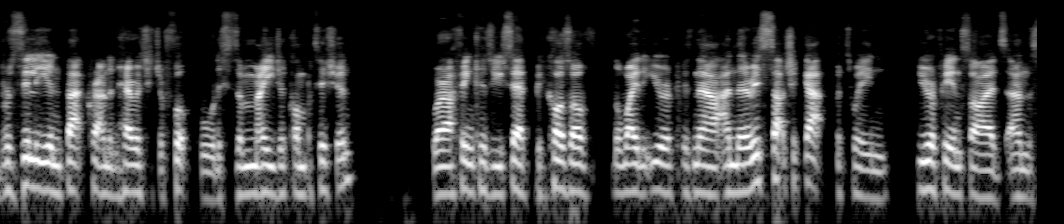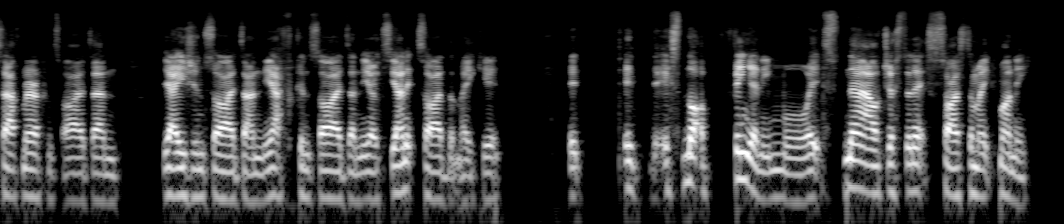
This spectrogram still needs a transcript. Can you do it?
the Brazilian background and heritage of football. This is a major competition. Where I think, as you said, because of the way that Europe is now, and there is such a gap between European sides and the South American sides and the Asian sides and the African sides and the Oceanic side that make it, it, it it's not a thing anymore. It's now just an exercise to make money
